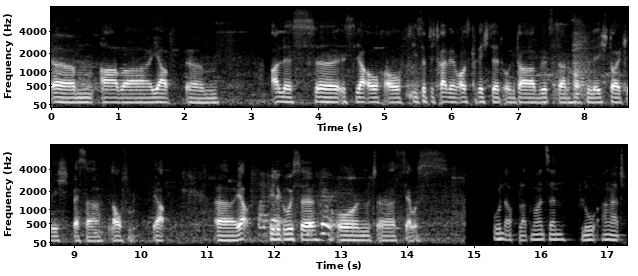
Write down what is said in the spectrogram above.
Ähm, aber ja, ähm, alles äh, ist ja auch auf die 73 WM ausgerichtet und da wird es dann hoffentlich deutlich besser laufen. Ja, äh, ja viele Grüße und äh, Servus. Und auf Platz 19 Flo Angert.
